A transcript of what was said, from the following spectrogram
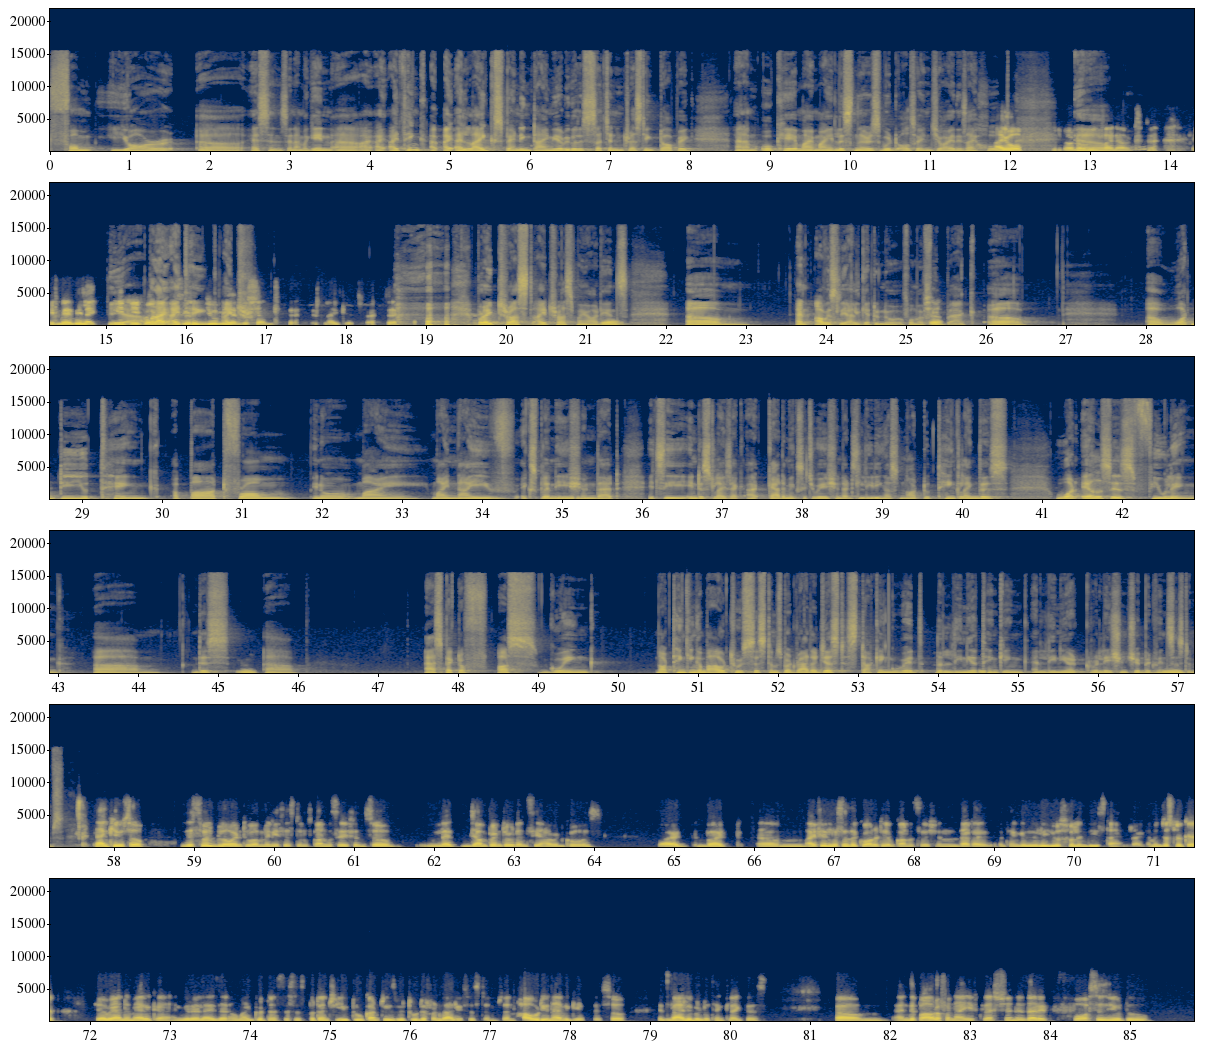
from your uh, essence, and I'm again, uh, I, I think I, I like spending time here because it's such an interesting topic and I'm okay. My my listeners would also enjoy this. I hope. I hope. We don't know. Uh, we'll find out. it may be like three yeah, people, but I, I think you, me, I tr- and like it. but I trust. I trust my audience. Yeah. Um, and obviously, I'll get to know from my feedback. Uh, uh, what do you think, apart from you know my my naive explanation mm-hmm. that it's the industrialized ac- academic situation that's leading us not to think like mm. this what else is fueling um, this mm. uh, aspect of us going not thinking mm. about through systems but rather just stucking with the linear mm. thinking and linear relationship between mm. systems thank you so this will blow into a mini systems conversation so let's jump into it and see how it goes. But but um, I feel this is the quality of conversation that I, I think is really useful in these times, right? I mean, just look at here we are in America and we realize that, oh my goodness, this is potentially two countries with two different value systems. And how would you navigate this? So it's valuable to think like this. Um, and the power of a naive question is that it forces you to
